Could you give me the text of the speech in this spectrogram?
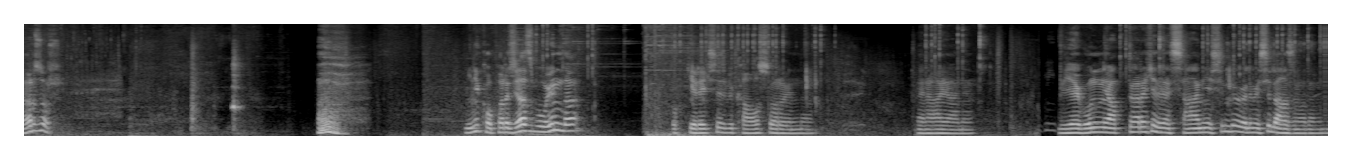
Kadar zor. Oh. Yine koparacağız bu oyunda. Çok gereksiz bir kaos var oyunda. Fena yani. Viego'nun yaptığı hareket saniyesinde ölmesi lazım adamın.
